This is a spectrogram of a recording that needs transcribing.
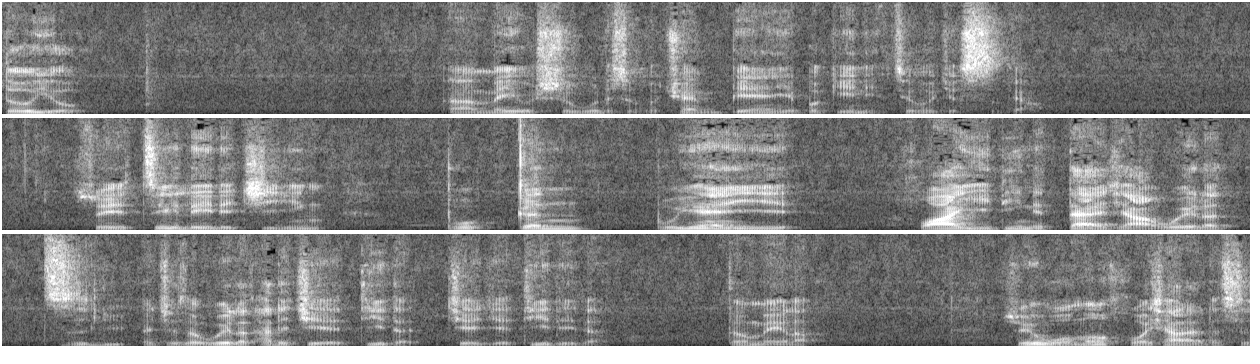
都有。呃，没有食物的时候，劝别人也不给你，最后就死掉。所以这一类的基因，不跟不愿意花一定的代价为了子女，呃，就是为了他的姐弟的姐姐弟弟的，都没了。所以我们活下来的是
